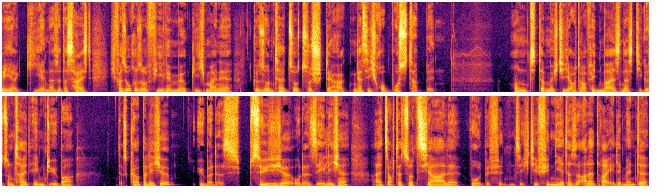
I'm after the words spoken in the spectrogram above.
reagieren. Also das heißt, ich versuche so viel wie möglich meine Gesundheit so zu stärken, dass ich robuster bin. Und da möchte ich auch darauf hinweisen, dass die Gesundheit eben über das Körperliche, über das psychische oder seelische, als auch das soziale Wohlbefinden sich definiert. Also alle drei Elemente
